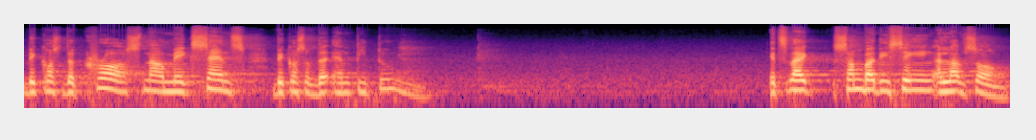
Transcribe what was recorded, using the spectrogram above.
because the cross now makes sense because of the empty tomb. It's like somebody singing a love song,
